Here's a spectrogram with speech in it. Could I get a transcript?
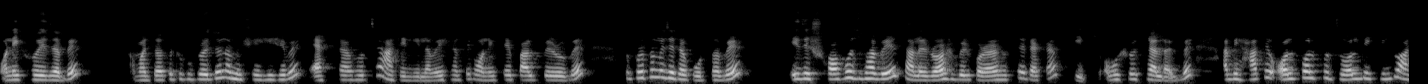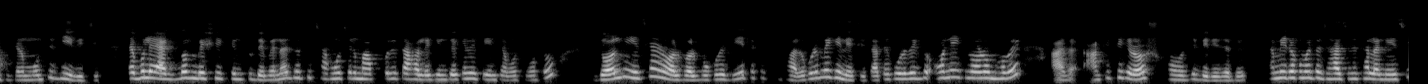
অনেক হয়ে যাবে। আমার যতটুকু প্রয়োজন, আমি সেই হিসেবে একটা হচ্ছে আঁটি নিলাম। এখান থেকে অনেকটাই পাল্প বেরোবে তো প্রথমে যেটা করতে হবে, এই যে সহজভাবে তালের রস বের করার হচ্ছে এটা একটা টিপস অবশ্যই খেয়াল রাখবে। আমি হাতে অল্প অল্প জল দিয়ে কিন্তু আটিটার মধ্যে দিয়ে দিচ্ছি। তাই বলে একদম বেশি কিন্তু দেবে না। যদি চামচের মাপ করি তাহলে কিন্তু এখানে তিন চামচ মতো জল নিয়েছি আর অল্প অল্প করে দিয়ে এটাকে খুব ভালো করে মেখে নিয়েছি। তাতে করে দেখবে অনেক নরম হবে আর আটি থেকে রস সহজে বেরিয়ে যাবে। আমি এরকম একটা ঝাঁঝরি থালা নিয়েছি।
